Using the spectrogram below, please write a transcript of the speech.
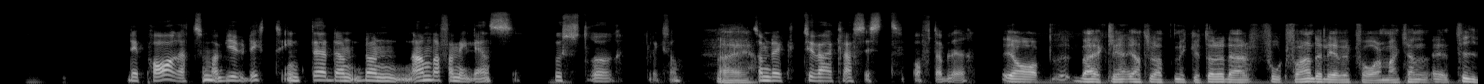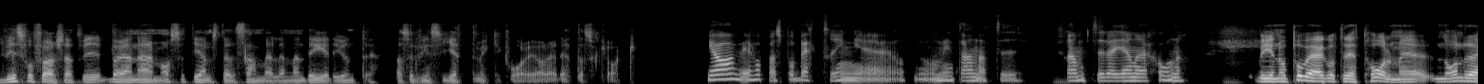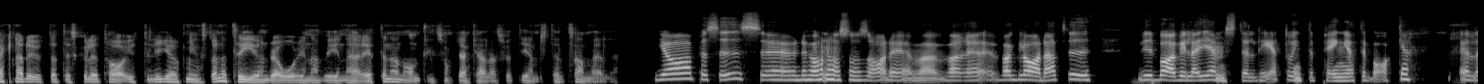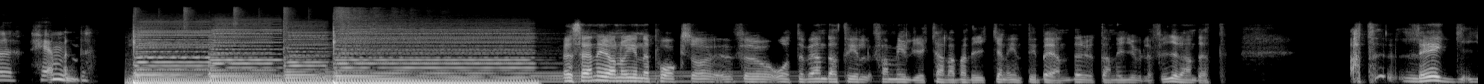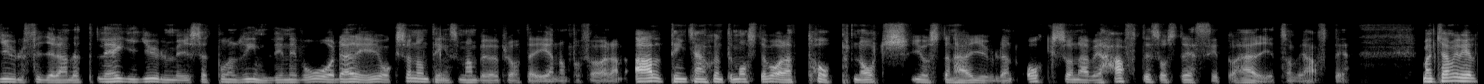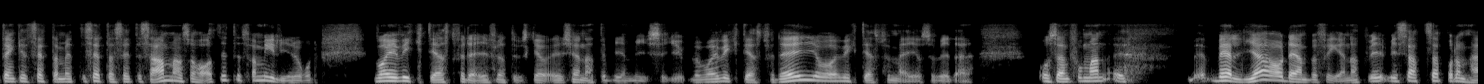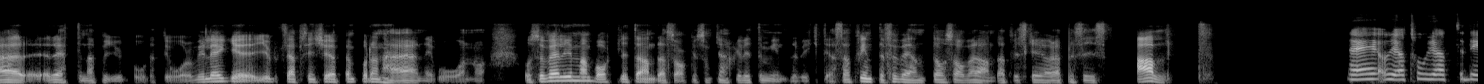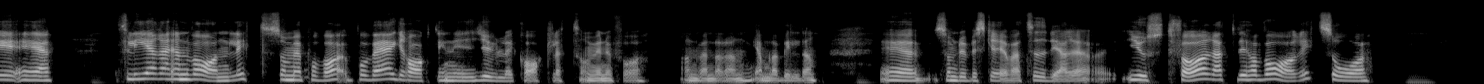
det paret som har bjudit, inte den, den andra familjens hustrur. Liksom. Som det tyvärr klassiskt ofta blir. Ja, verkligen. Jag tror att mycket av det där fortfarande lever kvar. Man kan eh, tidvis få för sig att vi börjar närma oss ett jämställt samhälle, men det är det ju inte. Alltså det finns jättemycket kvar att göra i detta såklart. Ja, vi hoppas på bättring, eh, om inte annat i framtida generationer. Vi är nog på väg åt rätt håll, men någon räknade ut att det skulle ta ytterligare åtminstone 300 år innan vi är i närheten av någonting som kan kallas för ett jämställt samhälle. Ja, precis. Eh, det var någon som sa det. Var, var, var glada att vi, vi bara vill ha jämställdhet och inte pengar tillbaka. Eller hämnd. Men sen är jag nog inne på också, för att återvända till familjekalabaliken, inte i bänder utan i julefirandet, att lägg julfirandet, lägg julmyset på en rimlig nivå. Där är ju också någonting som man behöver prata igenom på förhand. Allting kanske inte måste vara top notch just den här julen, också när vi haft det så stressigt och härjigt som vi haft det. Man kan väl helt enkelt sätta, med, sätta sig tillsammans och ha ett litet familjeråd. Vad är viktigast för dig för att du ska känna att det blir en mysig jul? Och vad är viktigast för dig och vad är viktigast för mig och så vidare. Och sen får man eh, välja av den buffén att vi, vi satsar på de här rätterna på julbordet i år. Vi lägger julklappsinköpen på den här nivån och, och, så väljer man bort lite andra saker som kanske är lite mindre viktiga så att vi inte förväntar oss av varandra att vi ska göra precis allt. Nej, och jag tror ju att det är flera än vanligt som är på, på väg rakt in i julekaklet, om vi nu får använda den gamla bilden eh, som du beskrev tidigare, just för att vi har varit så,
